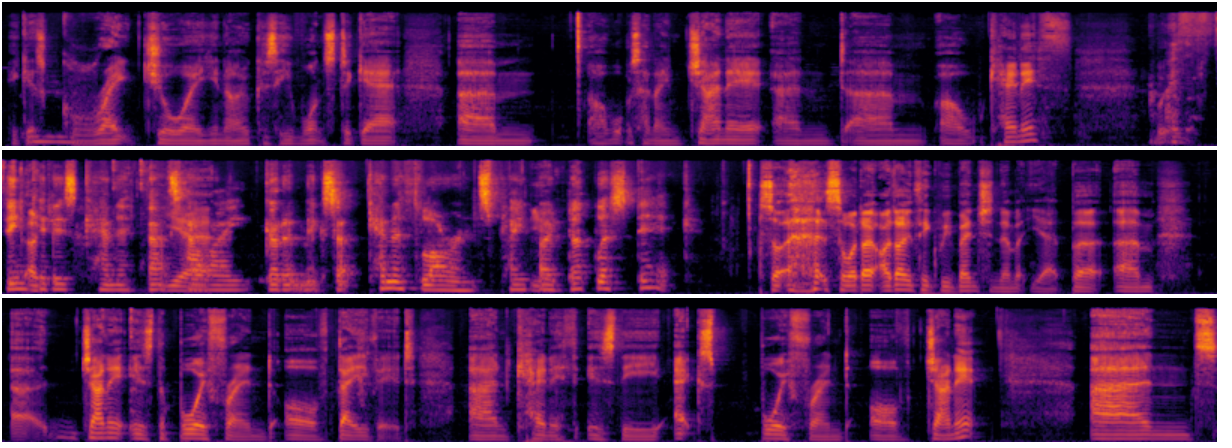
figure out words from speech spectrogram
he gets mm. great joy you know because he wants to get um oh, what was her name? Janet and um, oh Kenneth. I think uh, it is Kenneth. That's yeah. how I got it mixed up. Kenneth Lawrence, played yeah. by Douglas Dick. So, so I don't, I don't think we've mentioned them yet, but um, uh, Janet is the boyfriend of David, and Kenneth is the ex-boyfriend of Janet, and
